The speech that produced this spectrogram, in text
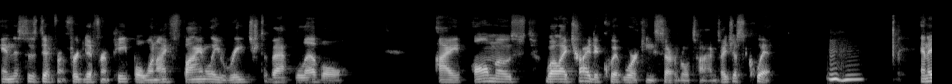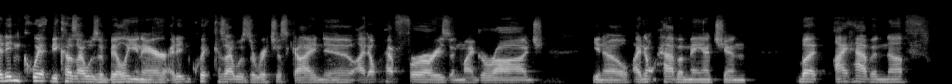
and this is different for different people, when I finally reached that level, I almost, well, I tried to quit working several times. I just quit. Mm-hmm. And I didn't quit because I was a billionaire. I didn't quit because I was the richest guy I knew. I don't have Ferraris in my garage. You know, I don't have a mansion, but I have enough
